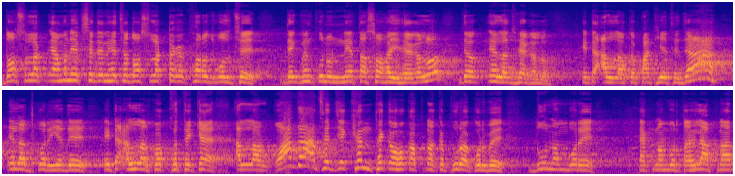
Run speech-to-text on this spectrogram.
দশ লাখ, এমন অ্যাক্সিডেন্ট হয়েছে, দশ লাখ টাকা খরচ বলছে। দেখবেন কোনো নেতা সহায় হয়ে গেল এলাজ হয়ে গেল। এটা আল্লাহকে পাঠিয়েছে, যা, এলাজ করিয়ে দে। এটা আল্লাহর পক্ষ থেকে, আল্লাহর ওয়াদা আছে, যেখান থেকে হোক আপনাকে পুরা করবে। দু নম্বরে এক নম্বর তাহলে আপনার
